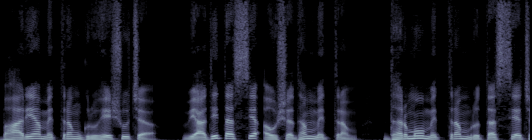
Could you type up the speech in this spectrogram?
ભાર્યામિત્રમ ગૃહેષુ ચ વ્યાધિતસ્ય ઔષધમ મિત્રમ ધર્મો મિત્રમ મૃતસ્ય ચ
